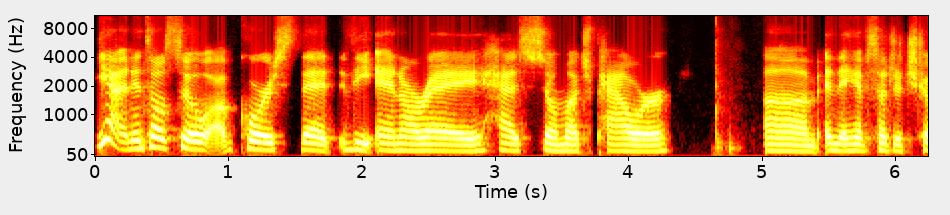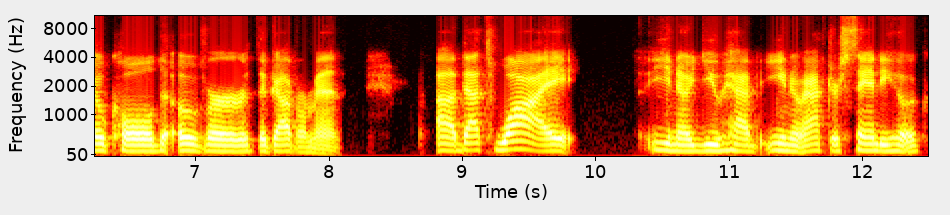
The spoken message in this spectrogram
yeah, and it's also, of course, that the NRA has so much power um, and they have such a chokehold over the government. Uh, that's why, you know, you have, you know, after Sandy Hook,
